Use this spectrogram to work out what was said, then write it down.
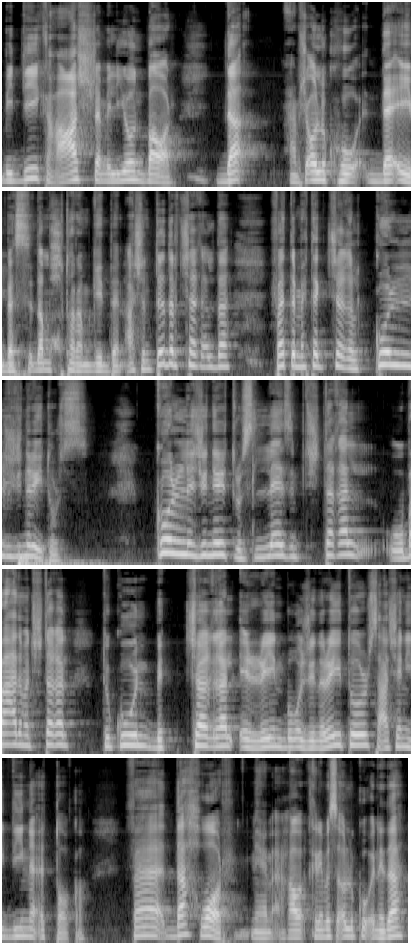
بيديك 10 مليون power. ده أنا مش هقول لك هو ده إيه بس ده محترم جدا. عشان تقدر تشغل ده فأنت محتاج تشغل كل generators كل generators لازم تشتغل وبعد ما تشتغل تكون بتشغل ال rainbow generators عشان يدينا الطاقة. فده حوار. يعني خليني بس أقول لكم إن ده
